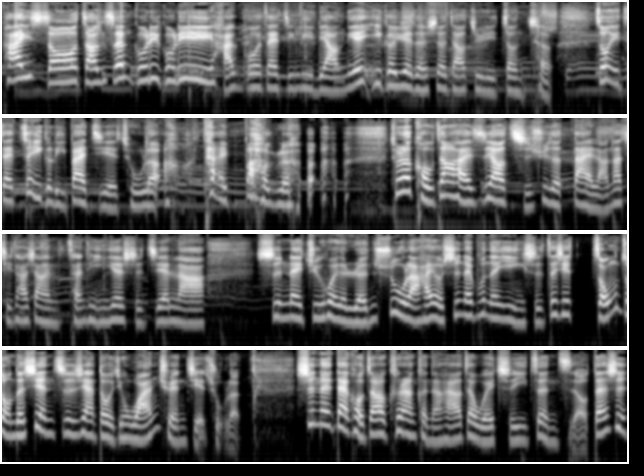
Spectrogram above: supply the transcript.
拍手，掌声鼓励鼓励！韩国在经历两年一个月的社交距离政策，终于在这一个礼拜解除了，太棒了！除了口罩还是要持续的戴啦，那其他像餐厅营业时间啦。室内聚会的人数啦，还有室内不能饮食这些种种的限制，现在都已经完全解除了。室内戴口罩虽然可能还要再维持一阵子哦，但是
